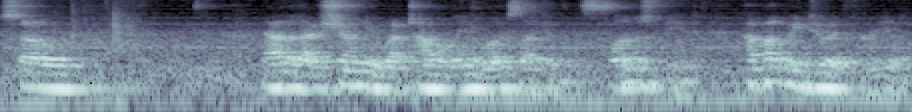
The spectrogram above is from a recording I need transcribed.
So, now that I've shown you what Tamalina looks like in slow speed, how about we do it for real?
